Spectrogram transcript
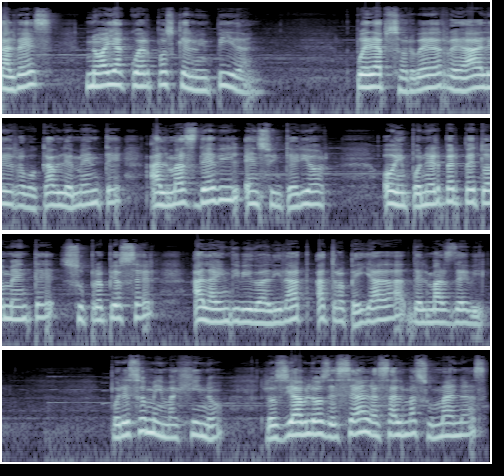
Tal vez no haya cuerpos que lo impidan, puede absorber real e irrevocablemente al más débil en su interior o imponer perpetuamente su propio ser a la individualidad atropellada del más débil. Por eso me imagino, los diablos desean las almas humanas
